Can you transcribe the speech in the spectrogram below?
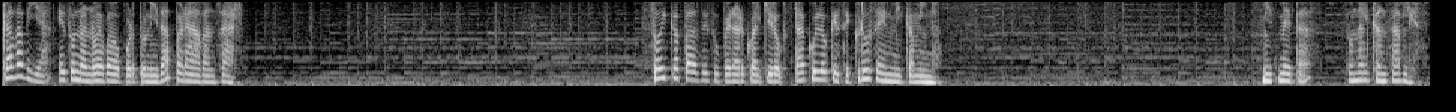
Cada día es una nueva oportunidad para avanzar. Soy capaz de superar cualquier obstáculo que se cruce en mi camino. Mis metas son alcanzables.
